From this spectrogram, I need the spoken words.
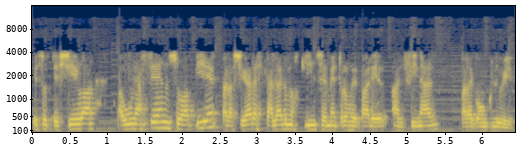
eso te lleva a un ascenso a pie para llegar a escalar unos 15 metros de pared al final para concluir.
